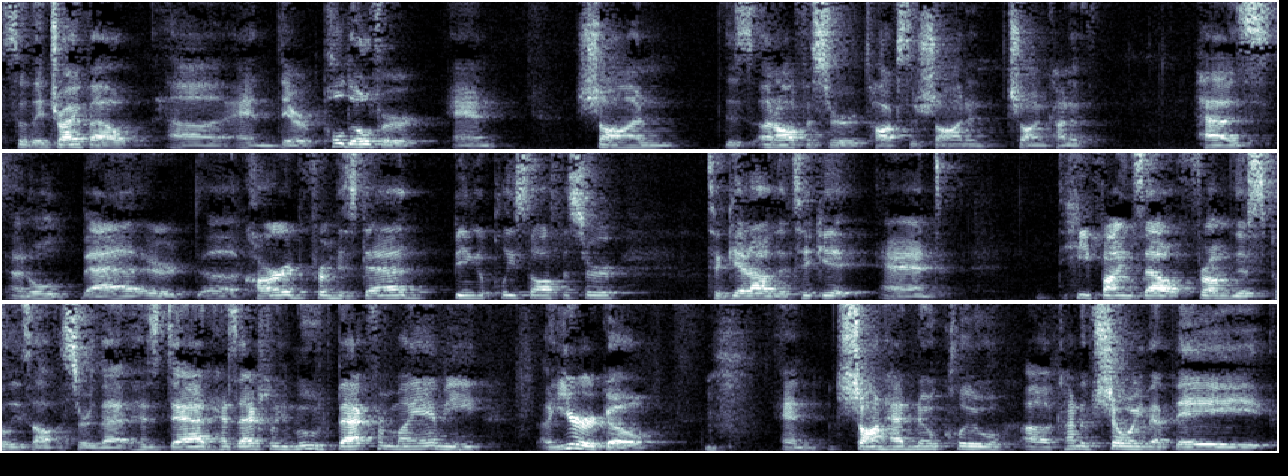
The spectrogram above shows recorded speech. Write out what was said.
So they drive out, uh, and they're pulled over, and Sean, this an officer talks to Sean, and Sean kind of has an old bad or uh, card from his dad being a police officer to get out of the ticket and he finds out from this police officer that his dad has actually moved back from Miami a year ago and Sean had no clue uh, kind of showing that they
